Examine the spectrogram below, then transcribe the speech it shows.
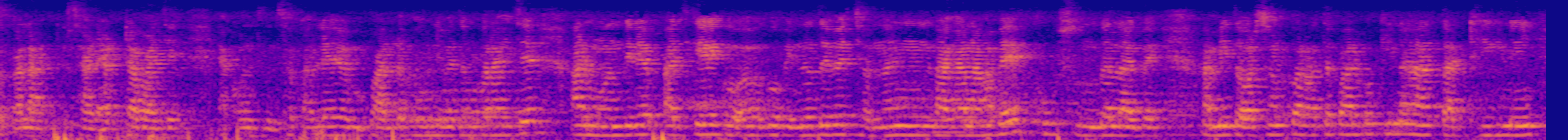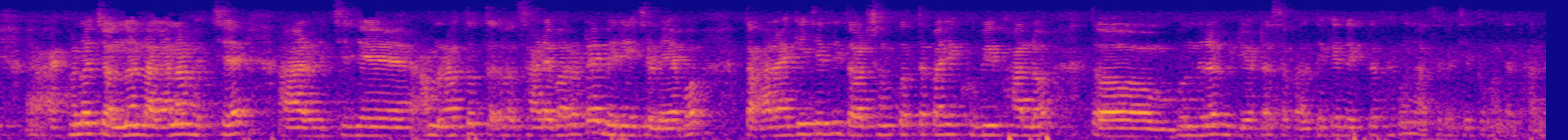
সকাল আটটা সাড়ে আটটা বাজে। সকালে বাল্যভোগ নিবেদন করা হয়েছে। আর মন্দিরে আজকে গোবিন্দদেবের চন্দন লাগানো হবে। খুব সুন্দর লাগবে। আমি দর্শন করাতে পারব কিনা তার ঠিক নেই। এখনও চন্দন লাগানো হচ্ছে। আর হচ্ছে যে আমরা তো সাড়ে বারোটায় বেরিয়ে চলে যাব। তার আগে যদি দর্শন করতে পারি খুবই ভালো। তো বন্ধুরা, ভিডিওটা সকাল থেকে দেখতে থাকুন। আশা করছি তোমাদের ভালো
